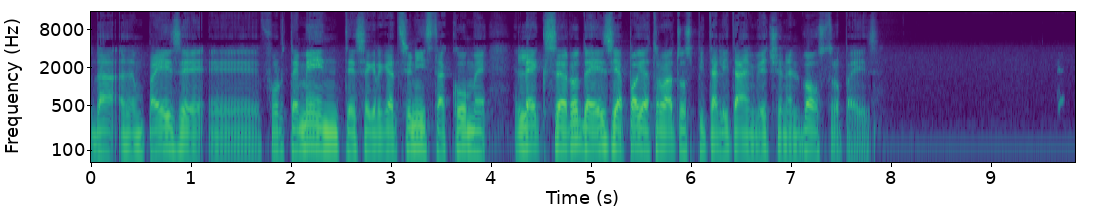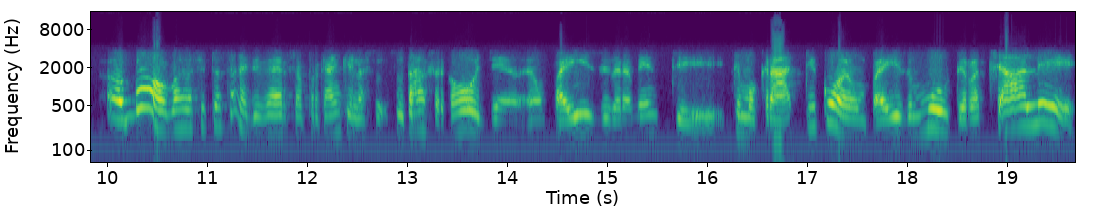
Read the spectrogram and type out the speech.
da un paese eh, fortemente segregazionista come l'ex Rhodesia poi ha trovato ospitalità invece nel vostro paese. Uh, boh, ma la situazione è diversa perché anche la Sudafrica oggi è un paese veramente democratico, è un paese multirazziale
